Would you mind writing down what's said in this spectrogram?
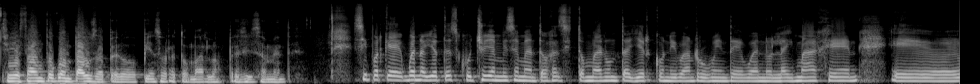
sí, estaba un poco en pausa, pero pienso retomarlo precisamente. Sí, porque bueno, yo te escucho y a mí se me antoja así tomar un taller con Iván Rubín de, bueno, la imagen eh,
